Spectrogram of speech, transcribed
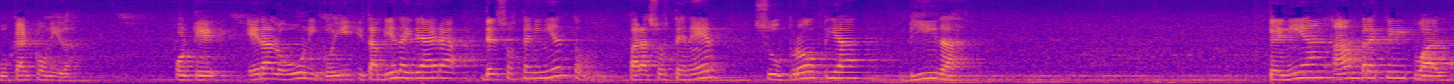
buscar comida, porque era lo único. Y, y también la idea era del sostenimiento, para sostener su propia vida. Tenían hambre espiritual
